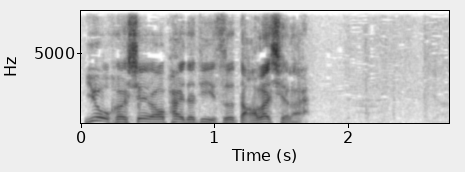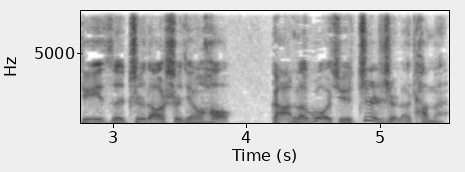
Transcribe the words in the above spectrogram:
又和逍遥派的弟子打了起来。弟子知道事情后，赶了过去制止了他们。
